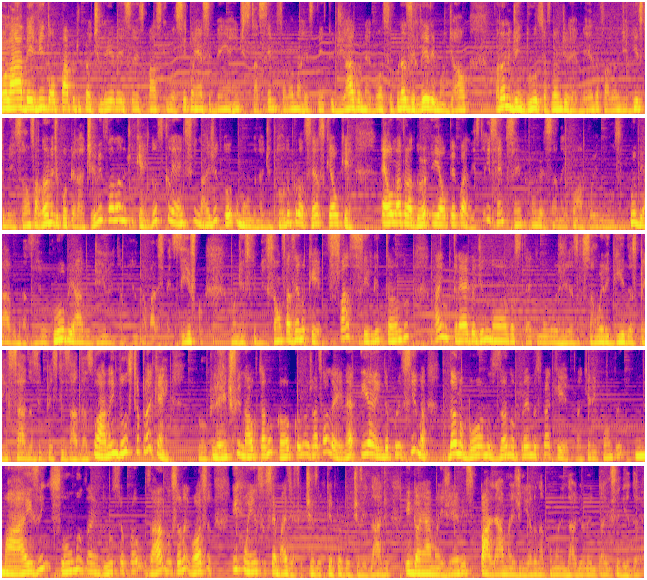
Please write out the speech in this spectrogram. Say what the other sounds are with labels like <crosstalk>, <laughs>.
Olá, bem-vindo ao Papo de Prateleira. Esse é o espaço que você conhece bem. A gente está sempre falando a respeito de agronegócio brasileiro e mundial, falando de indústria, falando de revenda, falando de distribuição, falando de cooperativa e falando de quem? Dos clientes finais de todo mundo, né? De todo o processo que é o quê? é o lavrador e é o pecuarista. E sempre, sempre conversando aí com o apoio do nosso Clube Agro Brasil, Clube Agro Dealer também, um trabalho específico com distribuição, fazendo o quê? Facilitando a entrega de novas tecnologias que são erguidas, pensadas e pesquisadas lá na indústria para quem? Para o cliente final que está no campo, como eu já falei, né? E ainda por cima, dando bônus, dando prêmios para quê? Para que ele compre mais insumos da indústria para usar no seu negócio e com isso ser mais efetivo, ter produtividade e ganhar mais dinheiro e espalhar mais dinheiro na comunidade onde ele está inserida.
